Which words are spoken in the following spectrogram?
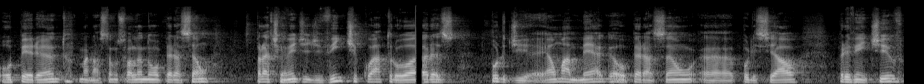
operando, mas nós estamos falando de uma operação praticamente de 24 horas por dia. É uma mega operação uh, policial preventiva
